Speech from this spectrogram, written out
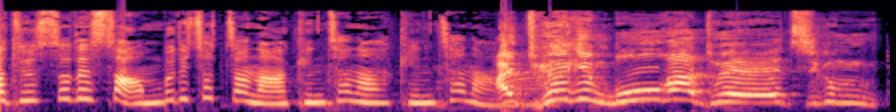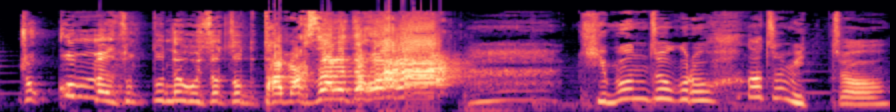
아 됐어 됐어 안 부딪혔잖아 괜찮아 괜찮아 아 되긴 뭐가 돼? 지금 조금만 속도 내고 있었어도 다 막살했다고 알아! 기본적으로 화가 좀 있죠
